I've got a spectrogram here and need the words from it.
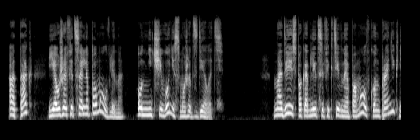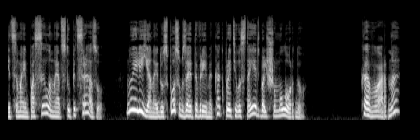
А так, я уже официально помолвлена, он ничего не сможет сделать. Надеюсь, пока длится фиктивная помолвка, он проникнется моим посылом и отступит сразу. Ну или я найду способ за это время, как противостоять большому лорду. Коварно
